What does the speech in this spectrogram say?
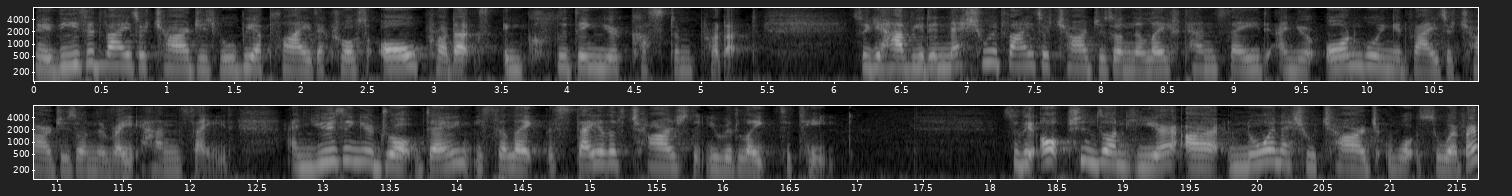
Now these advisor charges will be applied across all products including your custom product. So you have your initial advisor charges on the left hand side and your ongoing advisor charges on the right hand side. And using your drop down you select the style of charge that you would like to take. So the options on here are no initial charge whatsoever,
